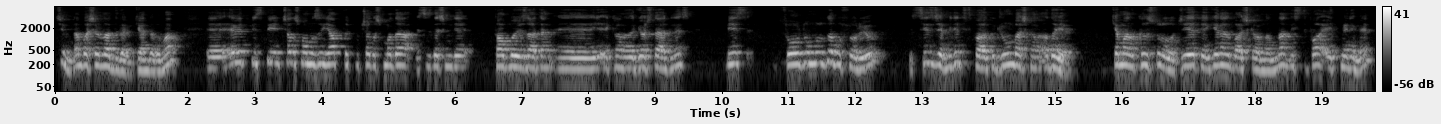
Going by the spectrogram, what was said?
Şimdiden başarılar dilerim kendi adıma. E, evet biz bir çalışmamızı yaptık. Bu çalışmada siz de şimdi tabloyu zaten e, ekranda da gösterdiniz. Biz sorduğumuzda bu soruyu sizce Millet İttifakı Cumhurbaşkanı adayı Kemal Kılıçdaroğlu CHP Genel Başkanlığından istifa etmeli mi?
